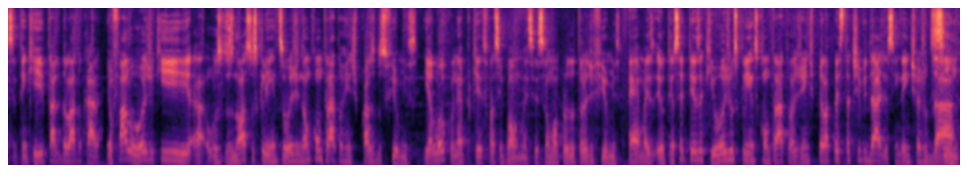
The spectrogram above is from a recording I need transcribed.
Você tem que estar ali do lado do cara. Eu falo hoje que ah, os, os nossos clientes hoje não contratam a gente por causa dos filmes. E é louco, né? Porque você fala assim, bom, mas vocês são uma produtora de filmes. É, mas eu tenho certeza que hoje os clientes contratam a gente pela prestatividade, assim, da gente ajudar, Sim.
